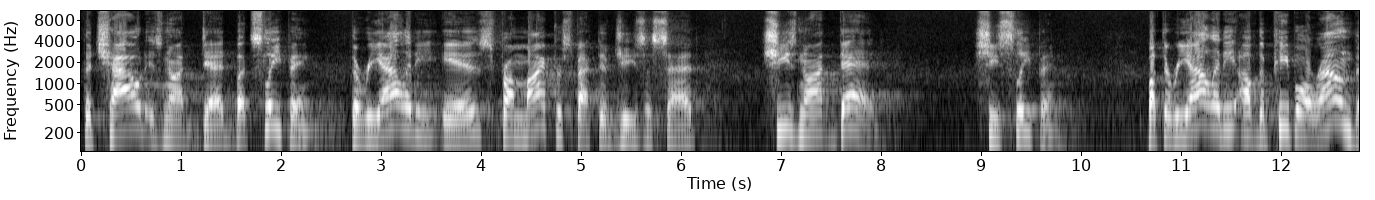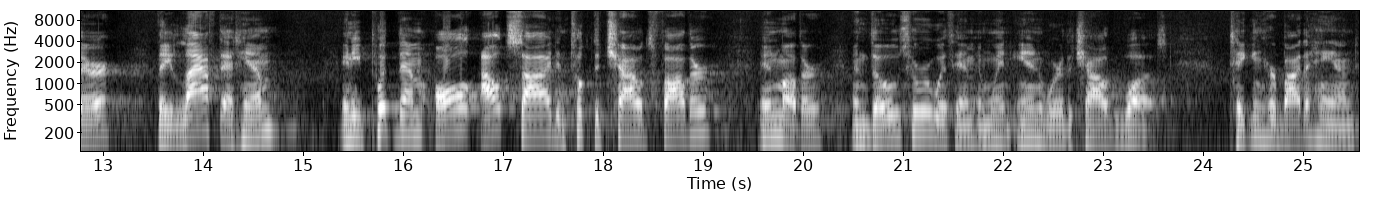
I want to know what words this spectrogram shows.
The child is not dead, but sleeping. The reality is, from my perspective, Jesus said, she's not dead, she's sleeping. But the reality of the people around there, they laughed at him, and he put them all outside and took the child's father and mother and those who were with him and went in where the child was. Taking her by the hand,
